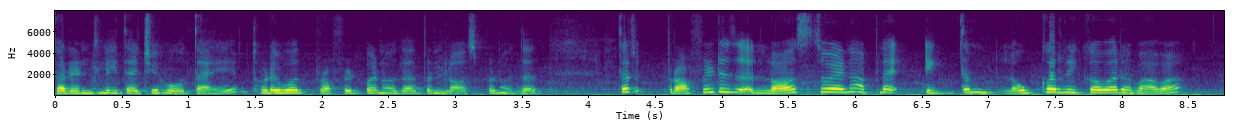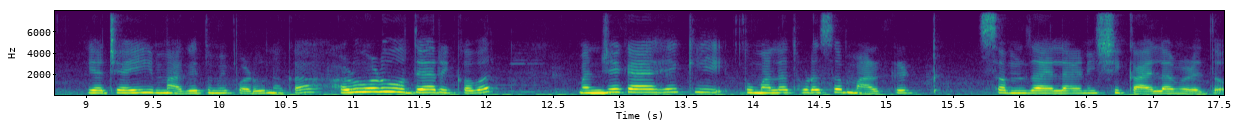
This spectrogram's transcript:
करंटली त्याचे होत आहे. थोडे बहुत प्रॉफिट पण होतात पण लॉस पण होतात. तर प्रॉफिट लॉस जो आहे ना आपला एकदम लवकर रिकवर व्हावा याच्याही मागे तुम्ही पडू नका. हळूहळू उद्या रिकवर म्हणजे काय आहे की तुम्हाला थोडंसं मार्केट समजायला आणि शिकायला मिळतं.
